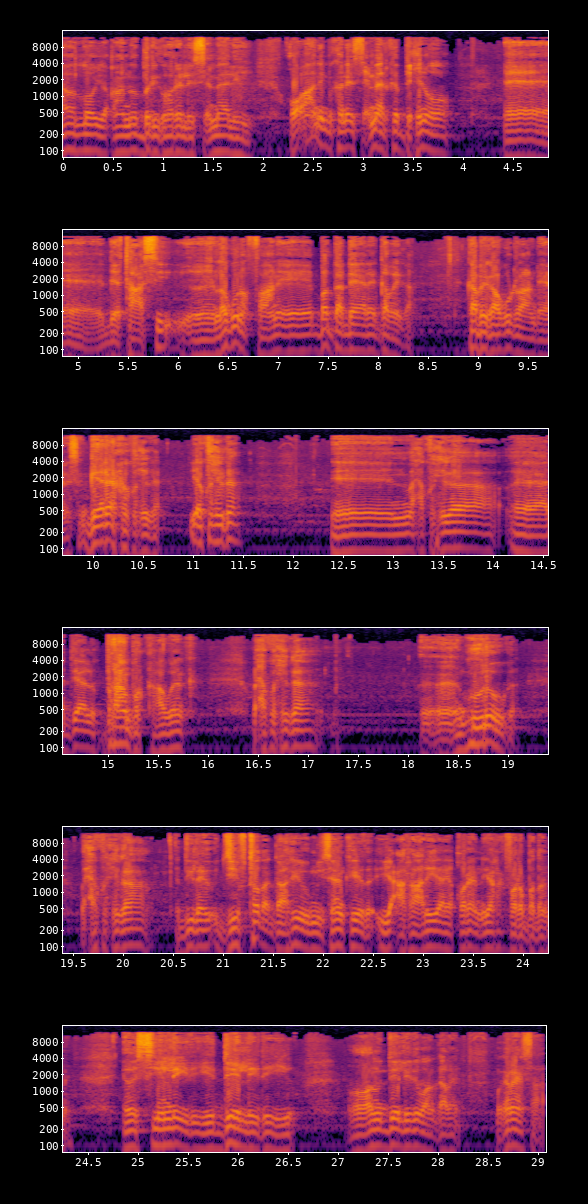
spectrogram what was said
aada loo yaqaano beriga hore la isticmaalayay oo aan imikana isticmaal ka bixin oo dee taasi laguna faano ee badda dheere gabayga gabayga ugu dhalaan dheeraysan geereerka ku xiga. Yaa ku xiga? Waxaa ku xiga haddii al buraanburka haweenka. Waxaa ku xiga guurowga waxaa ku xiga haddii la jiiftada gaariyo miisaankeeda iyo caraaliya ay qoreen iyo rag fara badan oo siinleyda iyo deelleyda iyo oo anu deelleyda waan galay. Ma garanaysaa?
